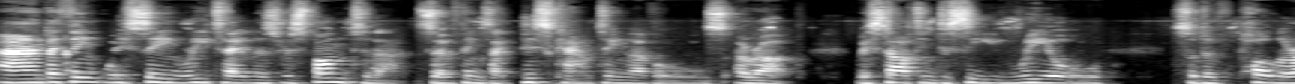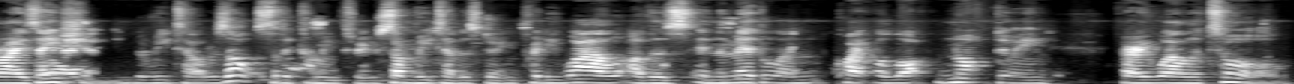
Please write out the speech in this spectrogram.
And I think we're seeing retailers respond to that. So things like discounting levels are up. We're starting to see real sort of polarization in the retail results that are coming through. Some retailers doing pretty well, others in the middle, and quite a lot not doing very well at all.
